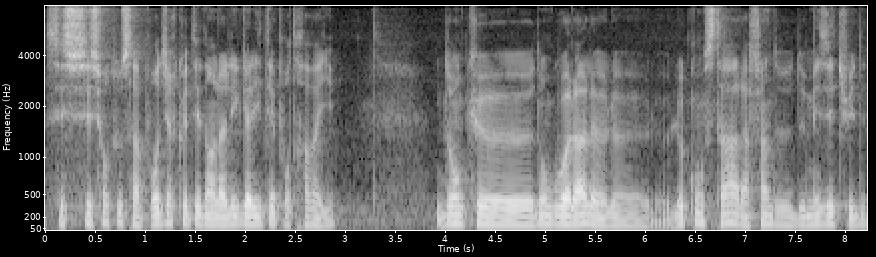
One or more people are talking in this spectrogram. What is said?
C'est surtout ça, pour dire que tu es dans la légalité pour travailler. Donc, donc voilà le, constat à la fin de, de mes études.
